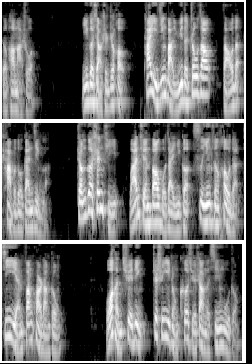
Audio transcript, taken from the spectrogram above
德跑马说：“一个小时之后，他已经把鱼的周遭凿得差不多干净了。”整个身体完全包裹在一个四英寸厚的基岩方块当中，我很确定这是一种科学上的新物种。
